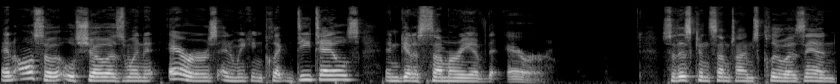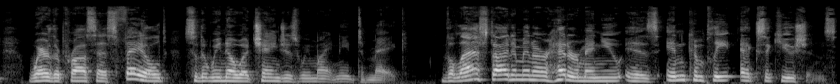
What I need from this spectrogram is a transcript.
and also it will show us when it errors and we can click details and get a summary of the error. So this can sometimes clue us in where the process failed so that we know what changes we might need to make. The last item in our header menu is incomplete executions.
